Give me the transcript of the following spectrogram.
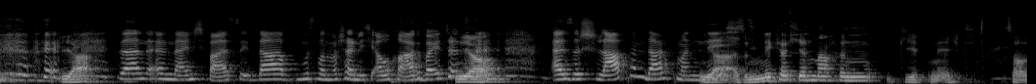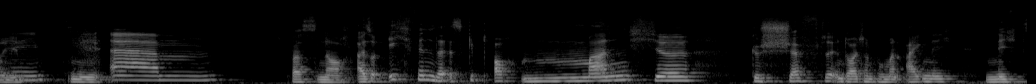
ja, Dann, äh, nein, Spaß. Da muss man wahrscheinlich auch arbeiten. ja. Also schlafen darf man nicht. Ja, also Nickerchen machen geht nicht. Sorry. nee. Nee. ähm, Was noch? Also ich finde, es gibt auch manche Geschäfte in Deutschland, wo man eigentlich nicht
